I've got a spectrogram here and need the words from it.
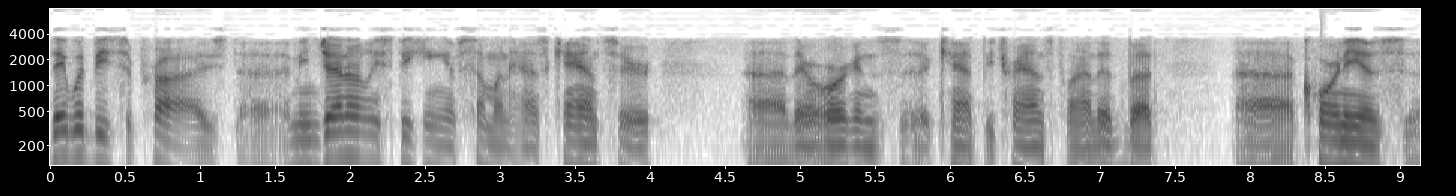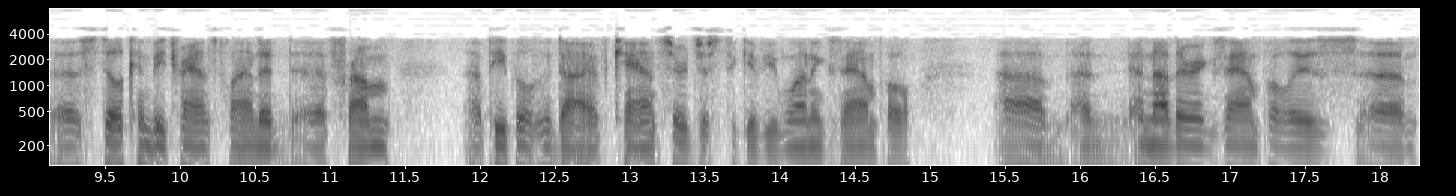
they would be surprised. Uh, I mean, generally speaking, if someone has cancer, uh, their organs uh, can't be transplanted, but uh, corneas uh, still can be transplanted uh, from uh, people who die of cancer. Just to give you one example, uh, an, another example is. Um,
